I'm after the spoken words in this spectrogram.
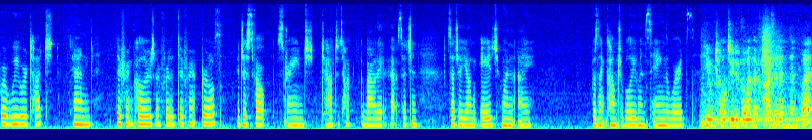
where we were touched, and different colors are for different girls. It just felt strange to have to talk about it at such an such a young age when I wasn't comfortable even saying the words. He told you to go in the closet and then what?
